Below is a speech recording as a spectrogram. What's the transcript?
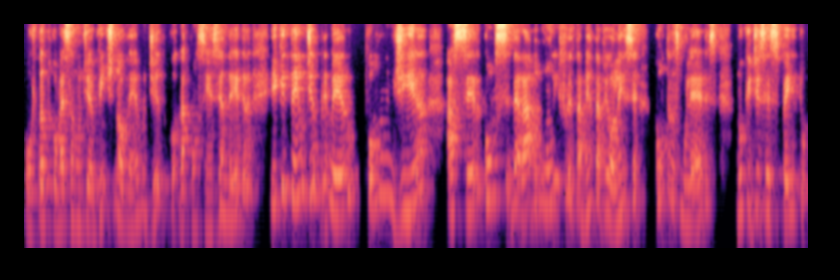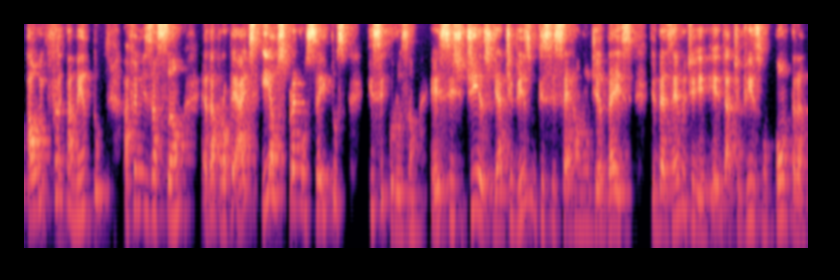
portanto, começa no dia 20 de novembro, dia da consciência negra, e que tem o dia primeiro como um dia a ser considerado no enfrentamento à violência contra as mulheres, no que diz respeito ao enfrentamento à feminização é, da própria AIDS e aos preconceitos que se cruzam. Esses dias de ativismo, que se encerram no dia 10 de dezembro, de, de ativismo contra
